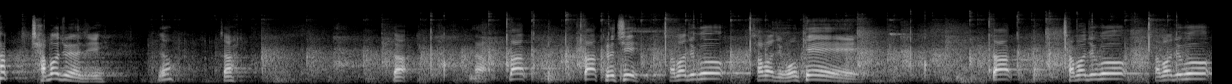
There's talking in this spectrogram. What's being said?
탁탁 잡아줘야지 그죠? 자 자, 자, 딱, 딱, 그렇지. 잡아주고, 잡아주고, 오케이. 딱, 잡아주고, 잡아주고,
